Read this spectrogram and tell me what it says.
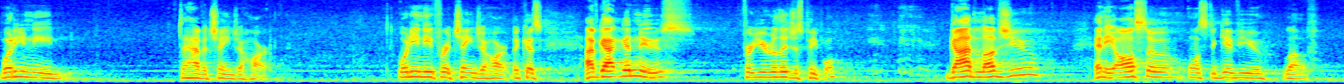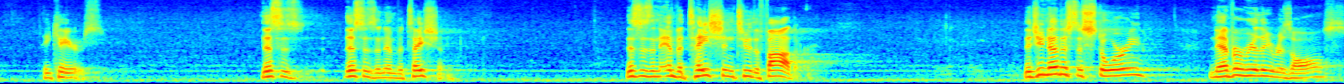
what do you need to have a change of heart? What do you need for a change of heart? Because I've got good news for you religious people. God loves you, and He also wants to give you love. He cares. This is, this is an invitation. This is an invitation to the Father. Did you notice the story never really resolves?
